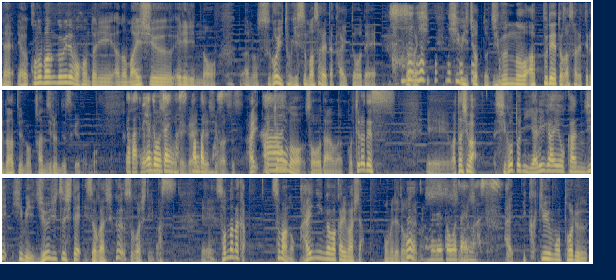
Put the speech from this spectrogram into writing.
ね、いやこの番組でも本当にあの毎週エリリンのあのすごい研ぎ澄まされた回答でなんか 日々ちょっと自分のアップデートがされてるなというのを感じるんですけれども。よかった。ありがとうございます。頑張ります。はい。今日の相談はこちらです、えー、私は仕事にやりがいを感じ日々充実して忙しく過ごしています、えー、そんな中妻の解任が分かりました。おめでとうございます、うん、おめでとうございます。はい。育休も取る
